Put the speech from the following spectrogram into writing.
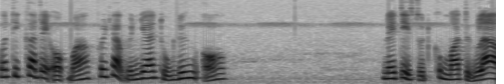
วันที่ข้าได้ออกมาเพราะญาติวิญญาณถูกดึงออก ในที่สุดก็มาถึงแล้ว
